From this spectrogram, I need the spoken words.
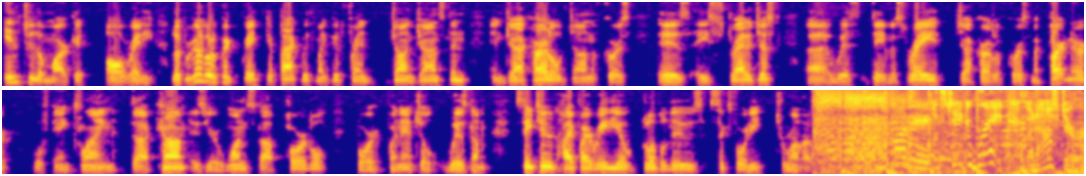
into the market already. Look, we're going to go to a quick break, get back with my good friend John Johnston and Jack Hartle. John, of course, is a strategist uh, with Davis Rea. Jack Hartle, of course, my partner. WolfgangKlein.com is your one stop portal for financial wisdom. Stay tuned. Hi Fi Radio, Global News, 640 Toronto. Money. Let's take a break. But after,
